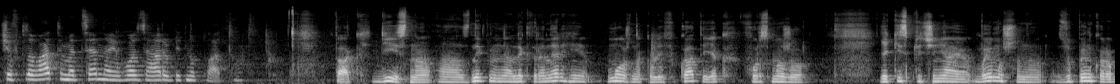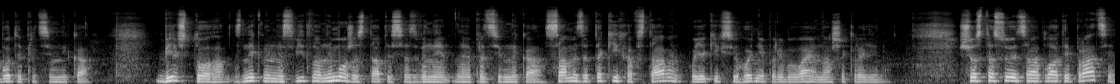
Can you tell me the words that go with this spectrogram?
чи впливатиме це на його заробітну плату? Так, дійсно, зникнення електроенергії можна кваліфікувати як форс-мажор, який спричиняє вимушену зупинку роботи працівника. Більш того, зникнення світла не може статися з вини е, працівника саме за таких обставин, у яких сьогодні перебуває наша країна. Що стосується оплати праці,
